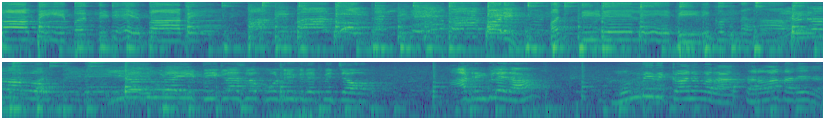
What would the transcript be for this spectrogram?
బాబీ బర్త్డే బాబే. బర్త్డేలే వీడికున్నా ఈ రోజు కూడా ఈ టీ క్లాస్లో కూల్ డ్రింక్ తెప్పించావు. ఆ డ్రింక్ లేదా? ముందు ఇది కానివ్వరా? తర్వాత అదేగా.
